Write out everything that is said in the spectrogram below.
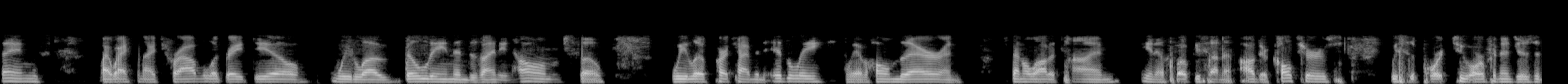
things. My wife and I travel a great deal. We love building and designing homes. So we live part time in Italy. We have a home there and spend a lot of time, you know, focus on other cultures. We support two orphanages in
